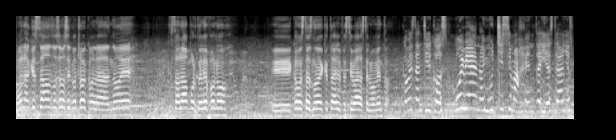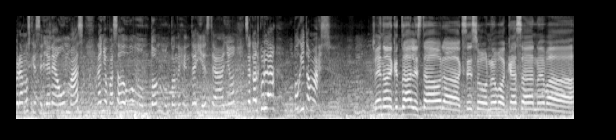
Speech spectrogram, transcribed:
Bueno, aquí estamos, nos hemos encontrado con la Noé, que está hablando por teléfono. Eh, ¿Cómo estás, Noé? ¿Qué tal el festival hasta el momento? ¿Cómo están chicos? Muy bien, hay muchísima gente y este año esperamos que se llene aún más. El año pasado hubo un montón, un montón de gente y este año se calcula un poquito más. Che, ¿qué tal? Está ahora acceso nuevo a casa, nueva,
